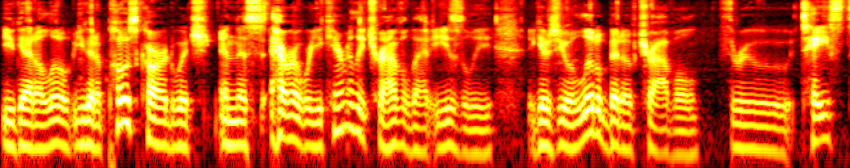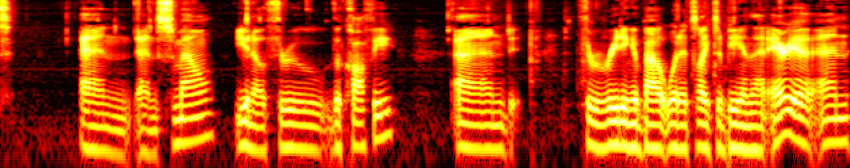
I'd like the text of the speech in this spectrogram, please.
you get a little, you get a postcard, which in this era where you can't really travel that easily, it gives you a little bit of travel through taste and and smell, you know, through the coffee and through reading about what it's like to be in that area. And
